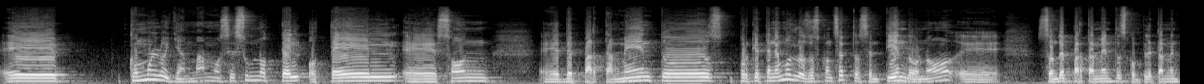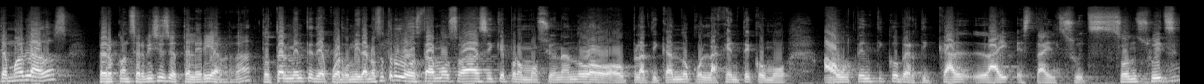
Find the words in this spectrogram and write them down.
eh, ¿cómo lo llamamos? ¿Es un hotel, hotel? Eh, ¿Son eh, departamentos? Porque tenemos los dos conceptos, entiendo, ¿no? son departamentos completamente amueblados, pero con servicios de hotelería, ¿verdad? Totalmente de acuerdo. Mira, nosotros lo estamos así que promocionando o, platicando con la gente como auténtico vertical lifestyle suites. Son suites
